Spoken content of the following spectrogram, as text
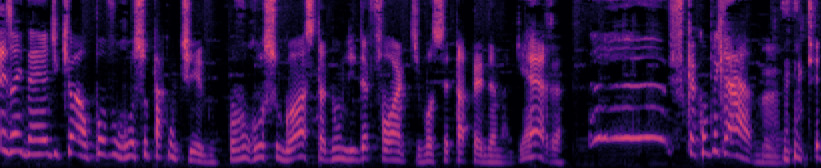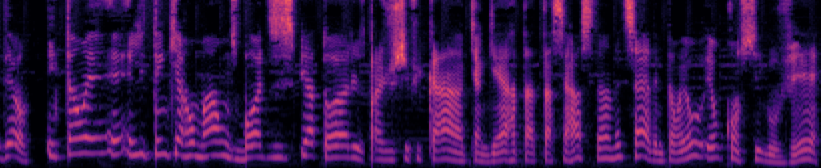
mas a ideia de que ó, o povo russo tá contigo. O povo russo gosta de um líder forte, você tá perdendo a guerra. É, Fica complicado, entendeu? Então e- e- ele tem que arrumar uns bodes expiatórios pra justificar que a guerra tá, tá se arrastando, etc. Então eu, eu consigo ver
